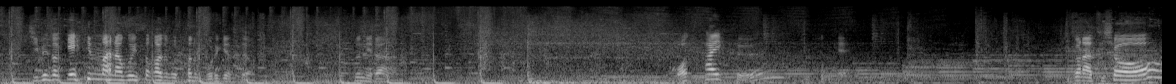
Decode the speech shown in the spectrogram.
집에서 게임만 하고 있어가지고 저는 모르겠어요. 수준이라 워스파이크 오케이 이거나 드셔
